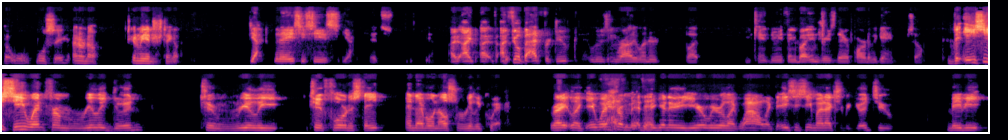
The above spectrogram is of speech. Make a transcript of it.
but we'll we'll see. I don't know. It's going to be interesting. Yeah, the ACC's yeah, it's yeah. I, I I I feel bad for Duke losing Riley Leonard, but you can't do anything about injuries. They're part of the game. So The ACC went from really good to really to Florida State and everyone else really quick, right? Like it went Yeah, from it at the beginning of the year we were like, wow, like the ACC might actually be good to maybe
